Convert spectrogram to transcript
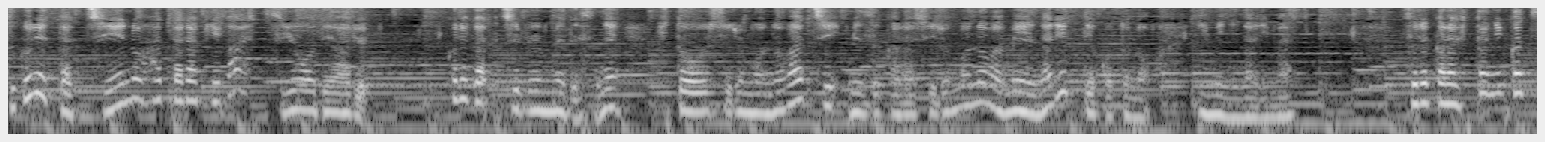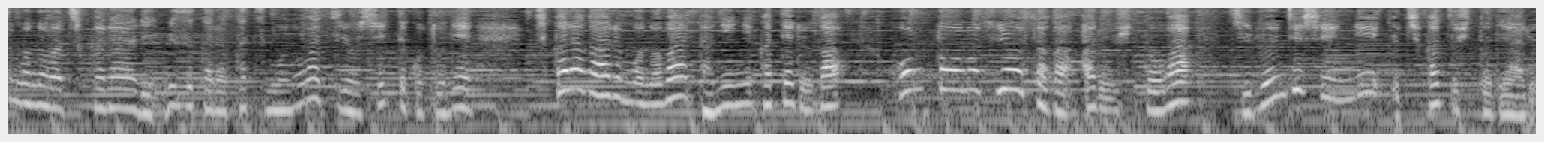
優れた知恵の働きが必要である。これが自分目ですね。人を知る者は知、自ら知る者は命なりっていうことの意味になります。それから人に勝つ者は力あり、自ら勝つ者は強しってことで、力がある者は他人に勝てるが、本当の強さがある人は自分自身に打ち勝つ人である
